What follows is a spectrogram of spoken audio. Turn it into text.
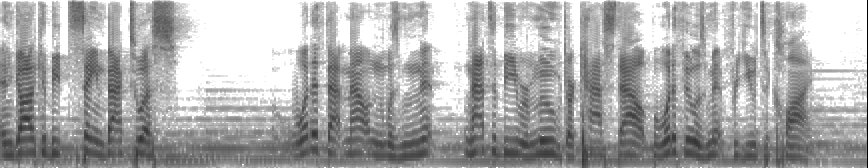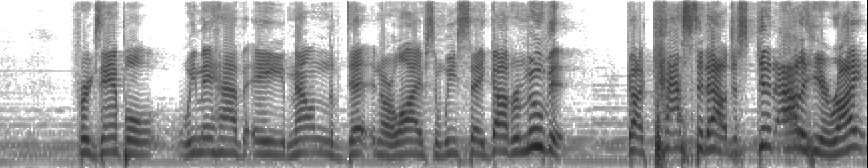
And God could be saying back to us, what if that mountain was meant not to be removed or cast out, but what if it was meant for you to climb? For example, we may have a mountain of debt in our lives and we say, God, remove it. God, cast it out. Just get it out of here, right?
